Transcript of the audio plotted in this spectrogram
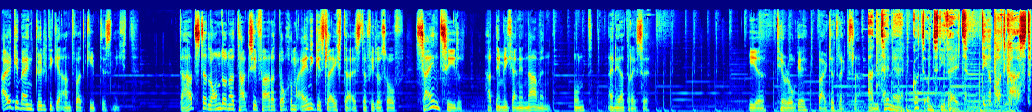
allgemeingültige Antwort gibt es nicht. Da hat's der Londoner Taxifahrer doch um einiges leichter als der Philosoph. Sein Ziel hat nämlich einen Namen und eine Adresse. Ihr Theologe Walter Drexler. Antenne Gott und die Welt, der Podcast.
